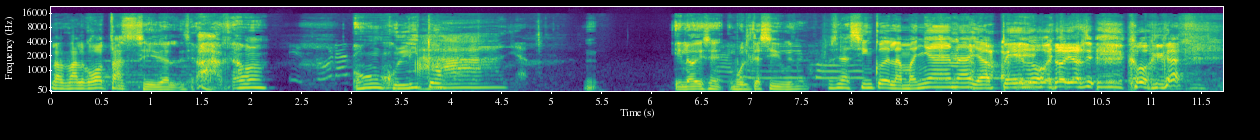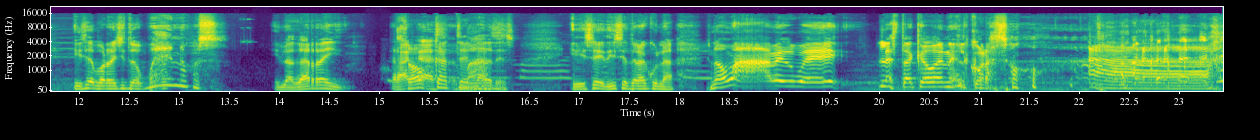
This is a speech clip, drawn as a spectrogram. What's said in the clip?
Las nalgotas. Sí, de- ah, cabrón. Un culito. Ah, ya. Y luego dice, voltea así, güey. Pues a las 5 de la mañana, ya pedo. y dice el borrachito, bueno, pues. Y lo agarra y. Zócatelas. madres. Y dice, dice Drácula, no mames, güey. La está acabando en el corazón. Ah.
